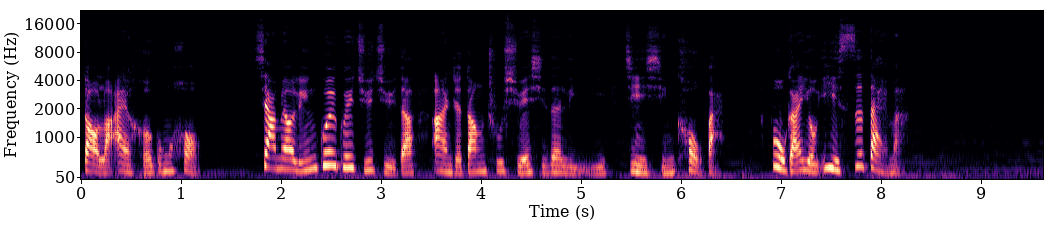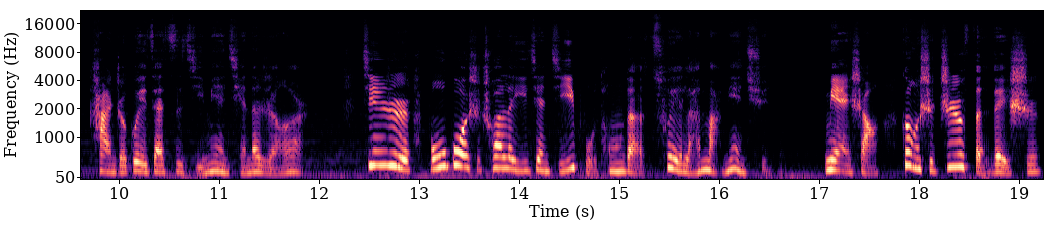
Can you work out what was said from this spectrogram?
到了爱和宫后。夏妙玲规规矩矩的按着当初学习的礼仪进行叩拜，不敢有一丝怠慢。看着跪在自己面前的人儿，今日不过是穿了一件极普通的翠蓝马面裙，面上更是脂粉未施，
